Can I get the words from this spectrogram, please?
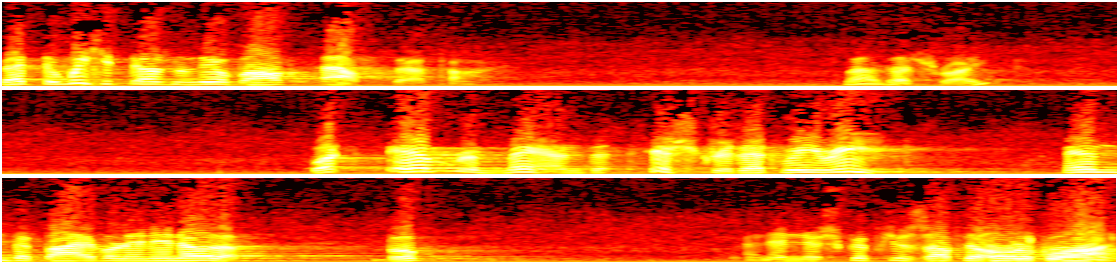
that the wicked doesn't live out half their time. Well, that's right. But every man, the history that we read in the Bible and in other books and in the scriptures of the Holy Quran,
